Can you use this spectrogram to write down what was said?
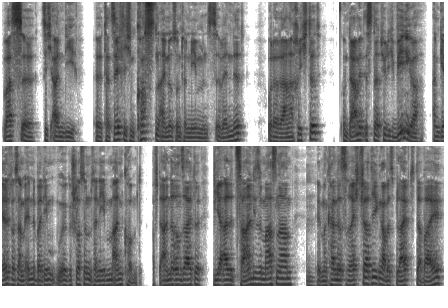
was sich an die äh, tatsächlichen Kosten eines Unternehmens wendet oder danach richtet. Und damit ist natürlich weniger an Geld, was am Ende bei dem äh, geschlossenen Unternehmen ankommt. Auf der anderen Seite, wir alle zahlen diese Maßnahmen. Mhm. Äh, man kann das rechtfertigen, aber es bleibt dabei.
